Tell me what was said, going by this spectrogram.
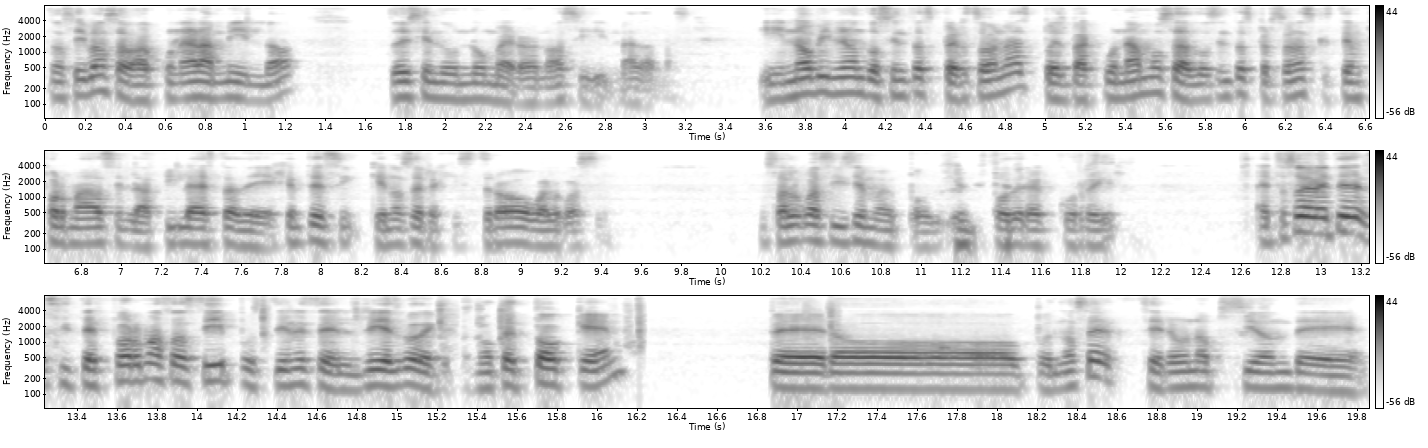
nos íbamos a vacunar a mil, ¿no? Estoy diciendo un número, ¿no? Así, nada más. Y no vinieron 200 personas, pues vacunamos a 200 personas que estén formadas en la fila esta de gente que no se registró o algo así. Pues algo así se me podría ocurrir. Entonces, obviamente, si te formas así, pues tienes el riesgo de que pues, no te toquen. Pero, pues no sé, sería una opción de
